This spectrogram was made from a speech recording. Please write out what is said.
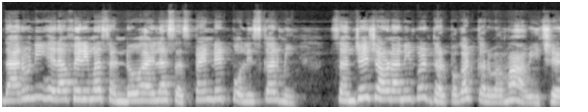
દારૂની હેરાફેરીમાં સંડોવાયેલા સસ્પેન્ડેડ પોલીસકર્મી સંજય ચાવડાની પણ ધરપકડ કરવામાં આવી છે.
